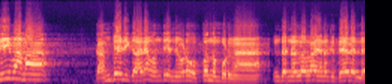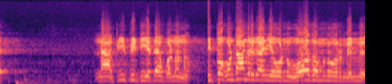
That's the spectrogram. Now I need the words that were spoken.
செய்வானா? கம்பெனிக்காரன் வந்து என்னோட ஒப்பந்தம் போடுவேன். இந்த நெல்லெல்லாம் எனக்கு தேவையில்லை. நான் பிபிடியை தான் பண்ணணும். இப்போ கொண்டாந்துருக்காங்க ஒன்று ஓதம்னு ஒரு நெல்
